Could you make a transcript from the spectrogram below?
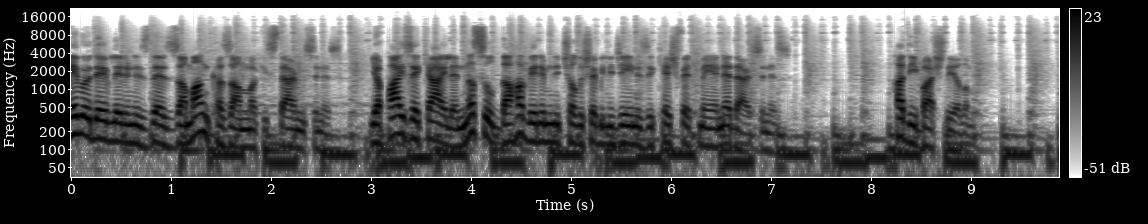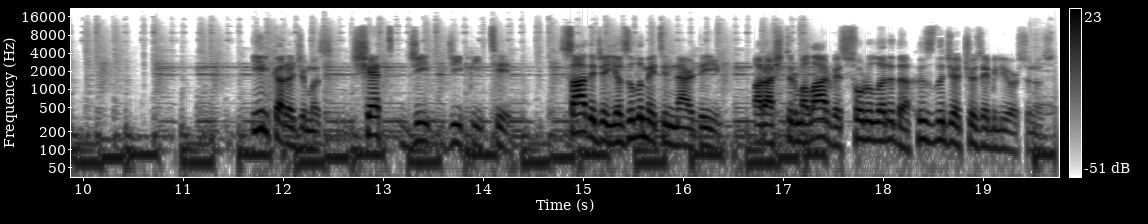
Ev ödevlerinizde zaman kazanmak ister misiniz? Yapay zeka ile nasıl daha verimli çalışabileceğinizi keşfetmeye ne dersiniz? Hadi başlayalım. İlk aracımız ChatGPT. Sadece yazılı metinler değil, araştırmalar ve soruları da hızlıca çözebiliyorsunuz.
